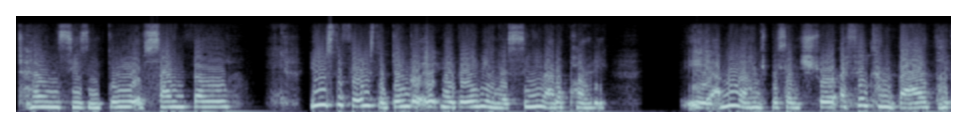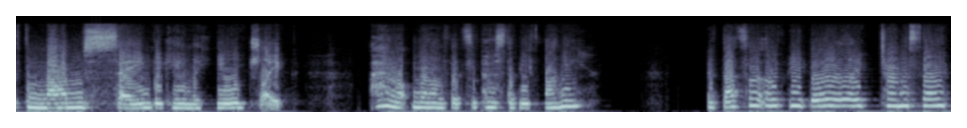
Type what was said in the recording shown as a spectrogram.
10, season 3 of Seinfeld. Use the phrase the dingo ate my baby in a scene at a party. Yeah, I'm not 100% sure. I feel kind of bad, like the mom's saying became a huge, like, I don't know if it's supposed to be funny. If that's what like, people are like trying to say.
